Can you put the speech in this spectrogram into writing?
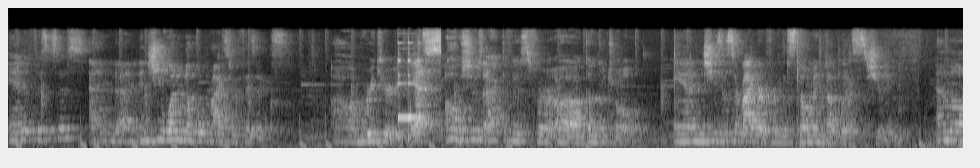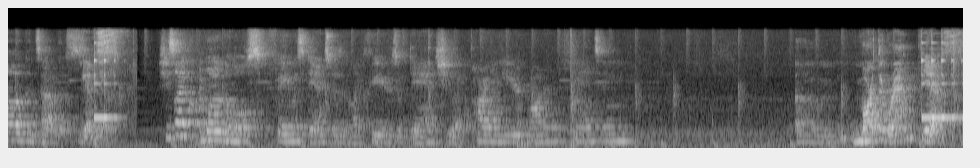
and a physicist. And, and and she won a Nobel Prize for physics. Uh, Marie Curie. Yes. Oh, she was activist for uh, gun control. And she's a survivor from the Stoneman Douglas shooting. Emma Gonzalez. Yes. She's like one of the most famous dancers and like creators of dance. She like pioneered modern dancing. Um, Martha Graham. Yes.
